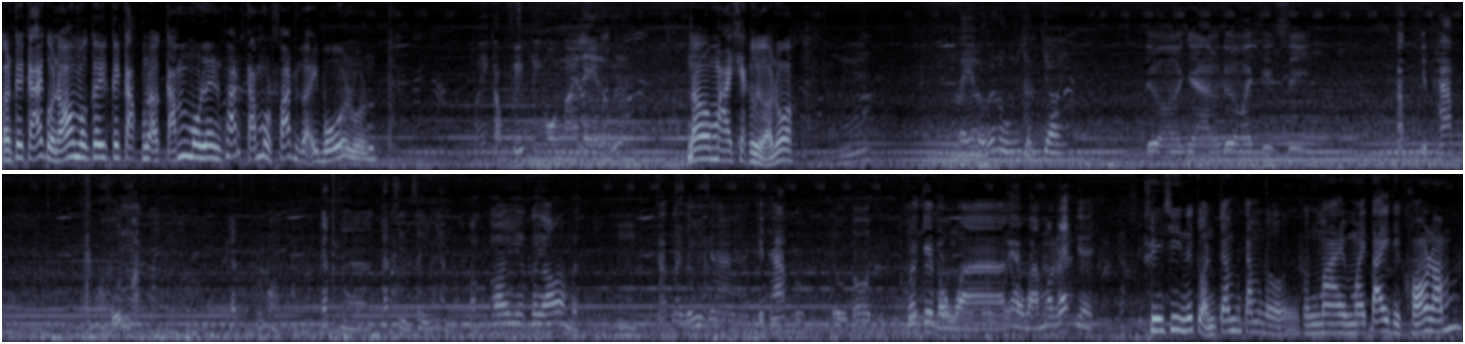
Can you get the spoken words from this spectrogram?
Còn cây cái của nó một cây cây cọc nó cắm một lên phát cắm một phát gãy bố luôn. Mấy cọc phíp này ngồi mài lè lưỡi này. nó mài sẹt lửa đúng không. Lè lưỡi luôn nó vẫn chơi. Đưa nhà đưa máy CNC cắt cái tháp bốn mặt. Cắt đúng rồi. Cắt ờ, cắt CNC nha. Coi có gió mà ừ. cắt là giống như cái, cái tháp thôi đầu to thì mấy cái bầu quà cái bầu quà mo rác vậy CNC nó chuẩn trăm trăm rồi còn mài mài tay thì khó lắm.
